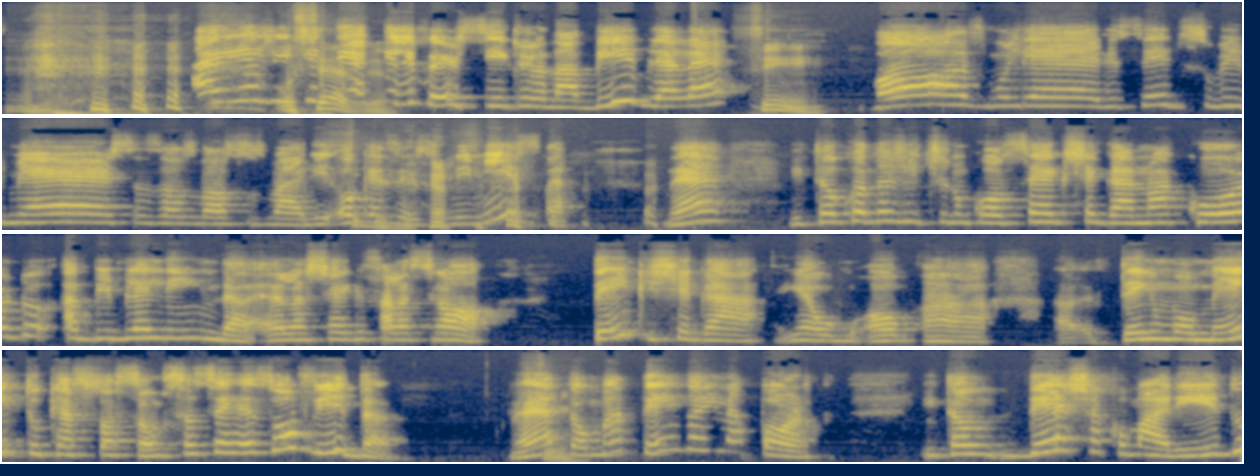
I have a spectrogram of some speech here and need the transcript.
Aí a gente tem aquele versículo na Bíblia, né? Sim Vós, mulheres, sede submersas aos nossos maridos, ou quer dizer, submissa, né? Então, quando a gente não consegue chegar no acordo, a Bíblia é linda. Ela chega e fala assim: ó, tem que chegar em algum, a, a, tem um momento que a situação precisa ser resolvida, né? Estão batendo aí na porta. Então, deixa com o marido,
